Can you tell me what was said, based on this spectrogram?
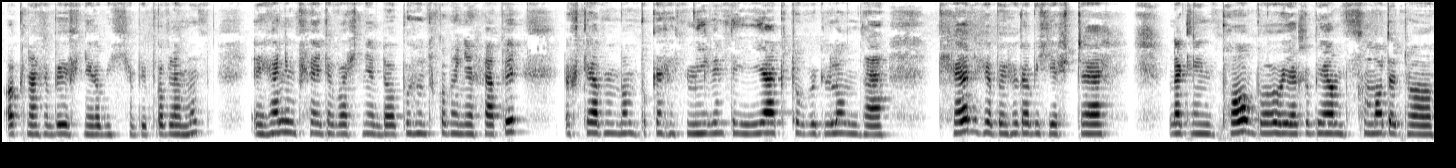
okna, żeby już nie robić sobie problemów. Yy, Zanim przejdę właśnie do porządkowania szafy, to chciałabym Wam pokazać mniej więcej jak to wygląda przed, żeby zrobić jeszcze nagrań po, bo jak robiłam komodę, to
